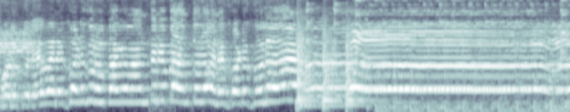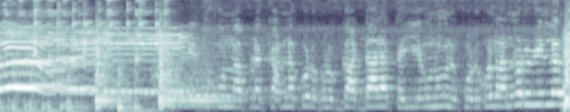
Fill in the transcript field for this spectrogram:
కొడుకులేవని కొడుకులు భగవంతుని బంతులోని కొడుకులు. ఎత్తుకున్నప్పుడే కన్న కొడుకులు గడ్డాల తయ్యమును కొడుకులు అన్నారు వీళ్ళరు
